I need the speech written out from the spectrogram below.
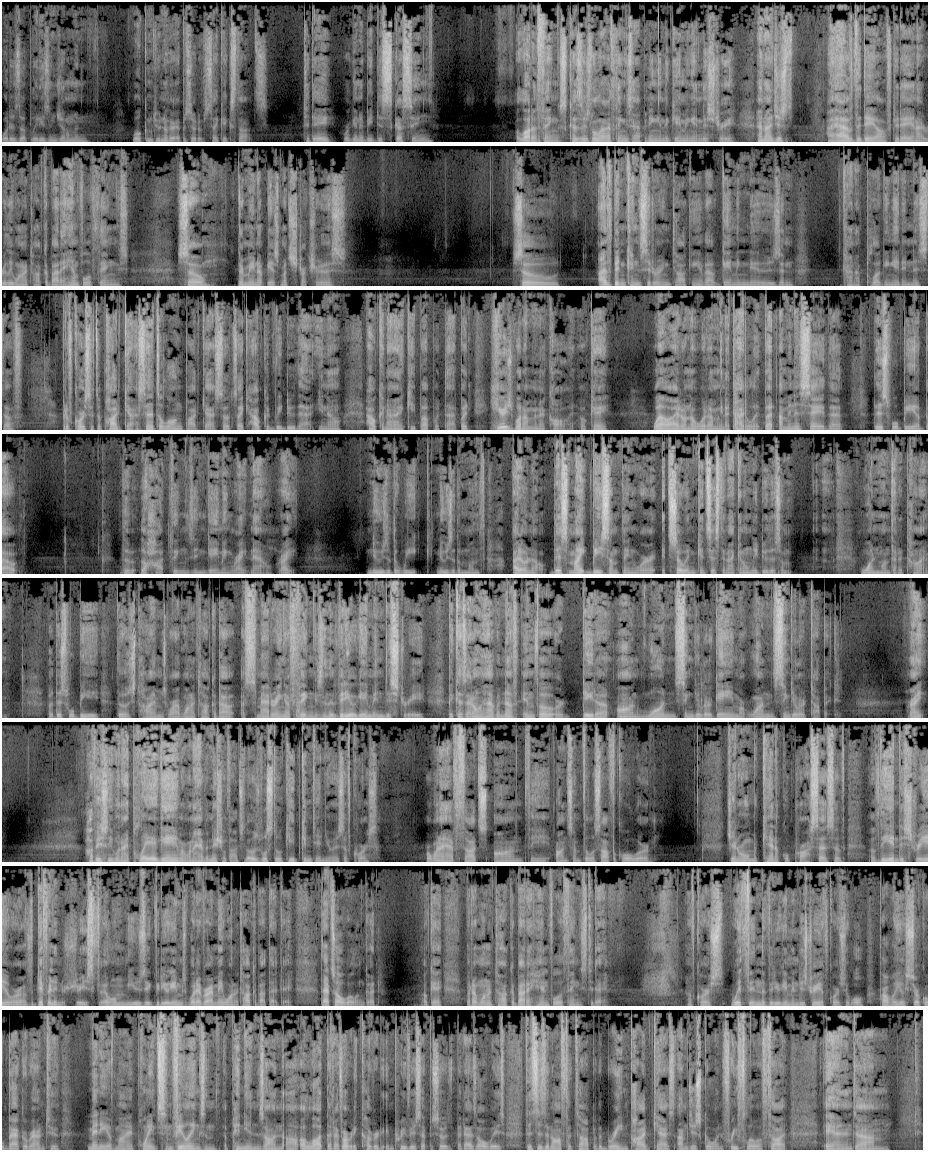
What is up, ladies and gentlemen? Welcome to another episode of PsyKick's Thoughts. Today, we're going to be discussing a lot of things because there's a lot of things happening in the gaming industry. And I just, I have the day off today and I really want to talk about a handful of things. So, there may not be as much structure to this. So, I've been considering talking about gaming news and kind of plugging it into stuff. But of course, it's a podcast, and it's a long podcast, so it's like, how could we do that, you know? How can I keep up with that? But here's what I'm gonna call it, okay? Well, I don't know what I'm gonna title it, but I'm gonna say that this will be about the the hot things in gaming right now, right? News of the week, news of the month. I don't know. This might be something where it's so inconsistent I can only do this um, one month at a time but this will be those times where I want to talk about a smattering of things in the video game industry because I don't have enough info or data on one singular game or one singular topic. Right? Obviously, when I play a game or when I have initial thoughts, those will still keep continuous, of course. Or when I have thoughts on the on some philosophical or general mechanical process of, of the industry or of different industries film, music, video games, whatever I may want to talk about that day. That's all well and good. Okay? But I want to talk about a handful of things today. Of course, within the video game industry, of course, it will probably circle back around to many of my points and feelings and opinions on uh, a lot that I've already covered in previous episodes. But as always, this is an off the top of the brain podcast. I'm just going free flow of thought and um,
